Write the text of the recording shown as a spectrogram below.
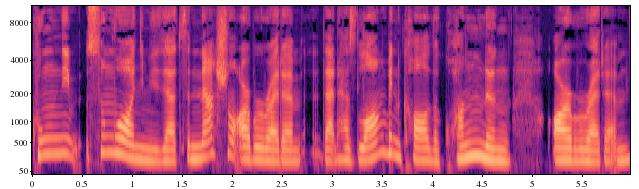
국립수목원입니다. It's the National Arboretum that has long been called the Gwangneung Arboretum.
